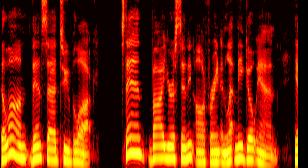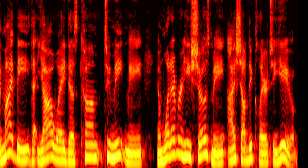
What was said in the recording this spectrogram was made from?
Balaam then said to Balak, Stand by your ascending offering and let me go in. It might be that Yahweh does come to meet me, and whatever he shows me, I shall declare to you.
